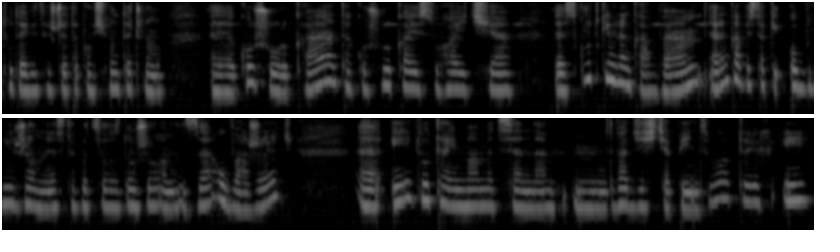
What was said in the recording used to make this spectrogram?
Tutaj widzę jeszcze taką świąteczną e, koszulkę. Ta koszulka jest, słuchajcie, z krótkim rękawem. Rękaw jest taki obniżony, z tego co zdążyłam zauważyć. I tutaj mamy cenę mm, 25 zł i mm,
